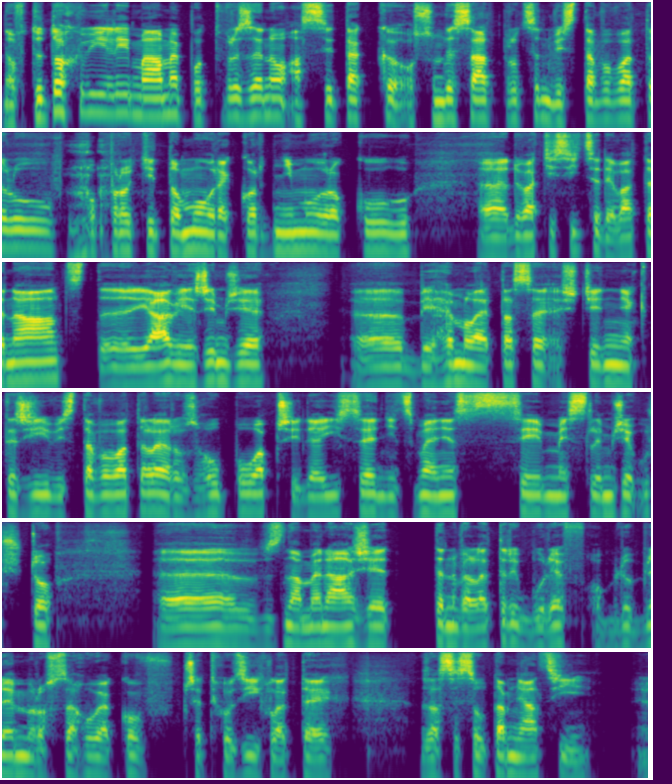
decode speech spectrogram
No v tuto chvíli máme potvrzeno asi tak 80% vystavovatelů oproti tomu rekordnímu roku 2019. Já věřím, že eh, během léta se ještě někteří vystavovatelé rozhoupou a přidají se, nicméně si myslím, že už to eh, znamená, že ten veletrh bude v obdobném rozsahu jako v předchozích letech. Zase jsou tam nějací eh,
